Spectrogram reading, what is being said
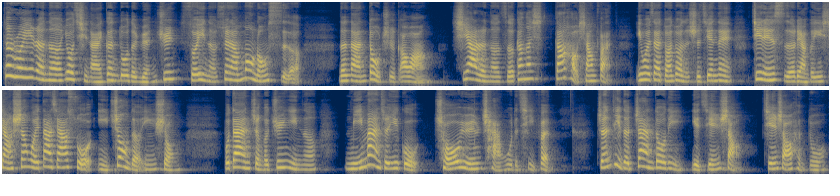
特洛伊人呢又请来更多的援军，所以呢，虽然梦龙死了，仍然斗志高昂。西亚人呢则刚刚刚好相反。因为在短短的时间内，接连死了两个一向身为大家所倚重的英雄，不但整个军营呢弥漫着一股愁云惨雾的气氛，整体的战斗力也减少，减少很多。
